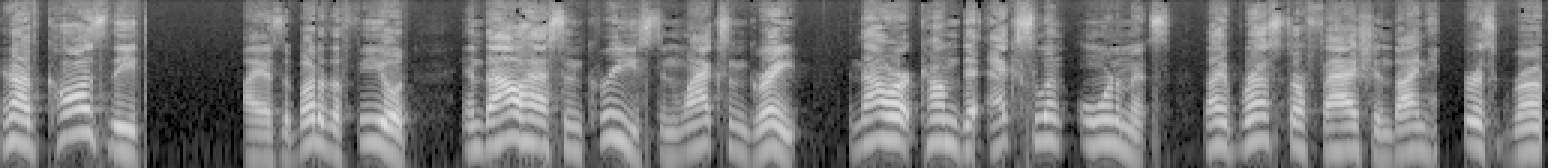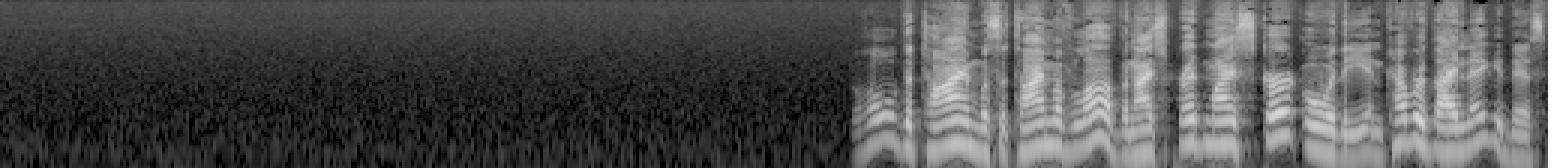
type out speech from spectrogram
And I have caused thee to lie as the bud of the field, and thou hast increased and waxen great, and thou art come to excellent ornaments. Thy breasts are fashioned, thine hair is grown. Behold, the time was the time of love, and I spread my skirt over thee, and covered thy nakedness.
